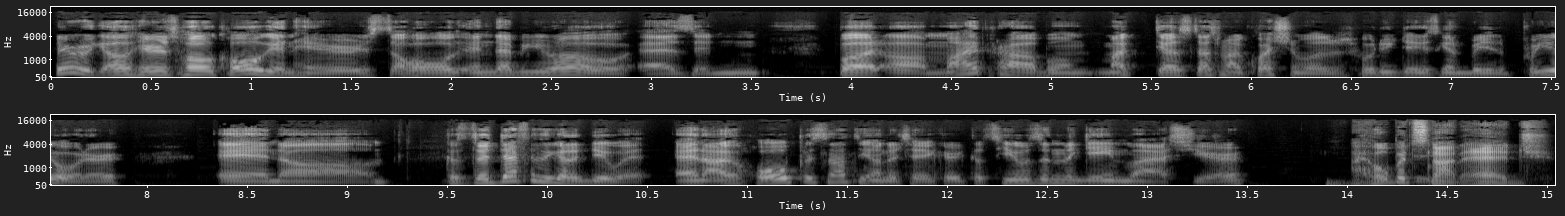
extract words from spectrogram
here we go. Here's Hulk Hogan. Here's the whole NWO. As in, but um, my problem, my that's, that's my question was, who do you think is gonna be the pre-order? And um, because they're definitely gonna do it. And I hope it's not the Undertaker because he was in the game last year. I hope it's not Edge.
